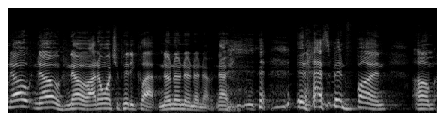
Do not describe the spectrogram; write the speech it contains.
No, no, no. I don't want your pity clap. No, no, no, no, no. No. it has been fun. Um,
